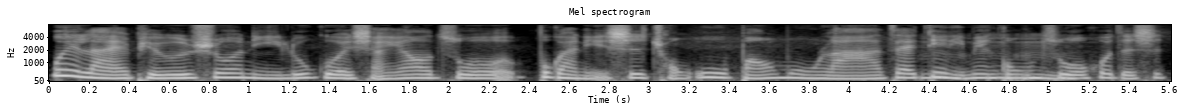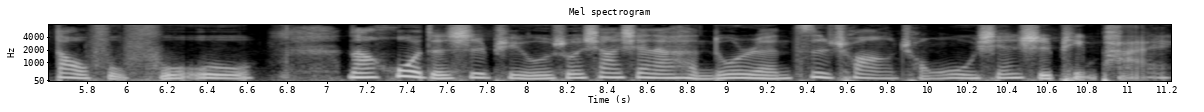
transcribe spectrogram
未来，比如说你如果想要做，不管你是宠物保姆啦，在店里面工作，嗯嗯嗯、或者是到府服务，那或者是比如说像现在很多人自创宠物鲜食品牌，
